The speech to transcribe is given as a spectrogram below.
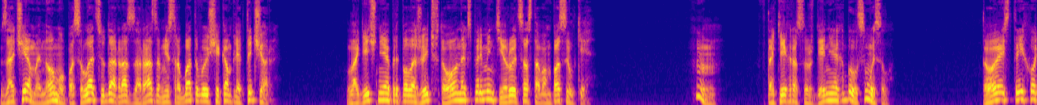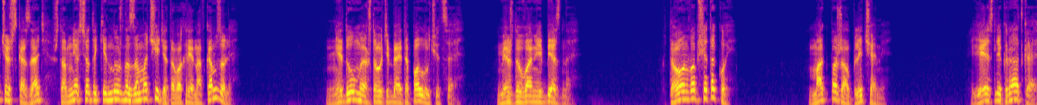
Зачем иному посылать сюда раз за разом несрабатывающие комплекты чар? Логичнее предположить, что он экспериментирует составом посылки. Хм, в таких рассуждениях был смысл. То есть ты хочешь сказать, что мне все-таки нужно замочить этого хрена в камзоле? Не думаю, что у тебя это получится. Между вами бездна. Кто он вообще такой? Маг пожал плечами. Если кратко,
